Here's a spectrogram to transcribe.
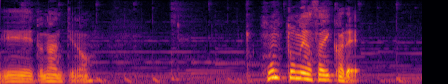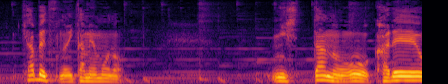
えーと、なんていうの？本当の野菜カレー。キャベツの炒め物にしたのを、カレー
